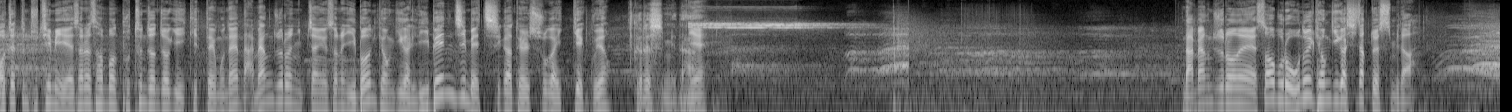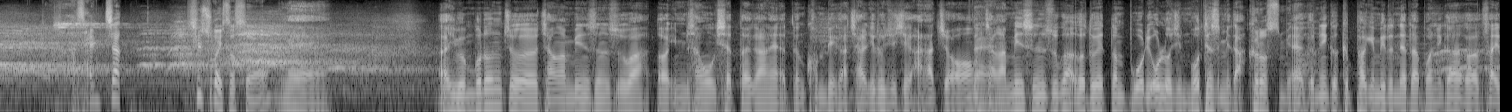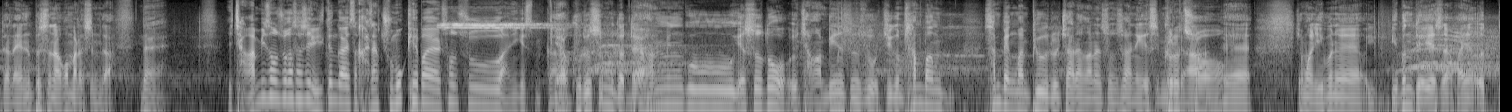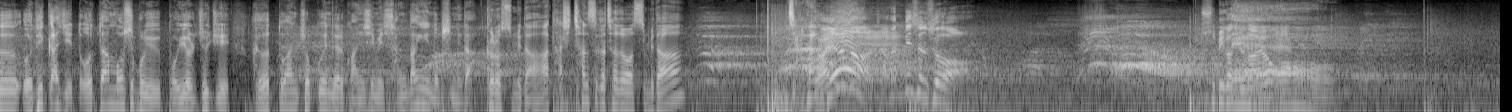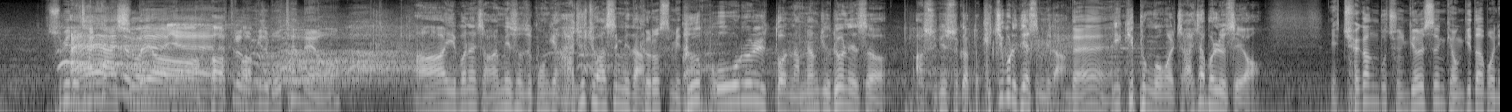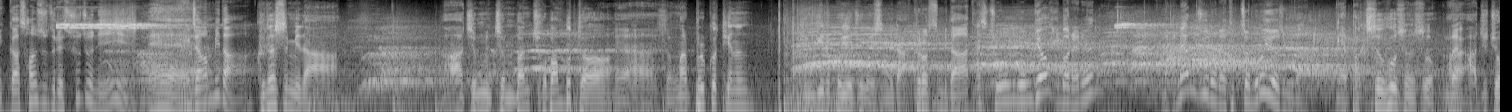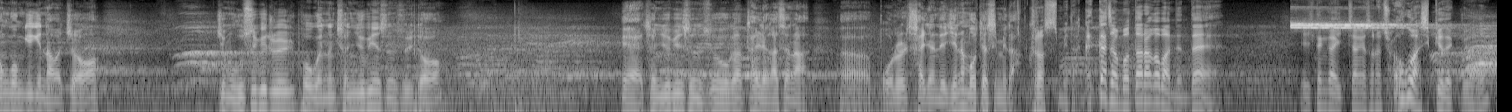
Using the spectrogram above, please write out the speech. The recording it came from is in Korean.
어쨌든 두 팀이 예선에서 한번 붙은 전적이 있기 때문에 남양주런 입장에서는 이번 경기가 리벤지 매치가 될 수가 있겠고요. 그렇습니다. 예. 남양주런의 서브로 오늘 경기가 시작됐습니다. 아, 살짝 실수가 있었어요. 네. 아, 이번 분은 저 장한빈 선수와 어, 임상욱 세터 간의 어떤 콤비가 잘 이루어지지 않았죠. 네. 장한빈 선수가 의도했던 볼이 올라오지 못했습니다. 그렇습니다. 예, 그러니까 급하게 밀어내다 보니까 어, 사이드 라인을 벗어나고 말았습니다. 네. 이 장한미 선수가 사실 1등가에서 가장 주목해봐야 할 선수 아니겠습니까? 예, 그렇습니다. 네. 대한민국에서도 장한빈 선수 지금 3반 300만 뷰를 자랑하는 선수 아니겠습니까? 그렇죠. 예, 정말 이번에 이번 대회에서 과연 어떠, 어디까지 또 어떠한 모습을 보여줄지 그것 또한 족구인들의 관심이 상당히 높습니다. 그렇습니다. 다시 찬스가 찾아왔습니다. 좋아요, 장한빈 선수. 수비가 네. 되나요? 오. 수비를 아, 잘 해냈는데. 예, 네트를 넘기지 못했네요. 아 이번엔 장한빈 선수 공격 아주 좋았습니다. 그렇습니다. 그 볼을 또 남양주 런에서 아 수비수가 또 깃집으로 됐습니다. 네. 이 깊은 공을 잘 잡아올렸어요. 예, 최강부 준결승 경기다 보니까 선수들의 수준이 네. 굉장합니다. 그렇습니다. 아 지금 전반 초반부터 야, 정말 불꽃 튀는 경기를 보여주고 있습니다. 그렇습니다. 다시 좋은 공격 이번에는 남양주론의 득점으로 이어집니다. 네, 박서후 선수 네. 아, 주 좋은 공격이 나왔죠. 지금 우수비를 보고 있는 전유빈 선수도 예, 전유빈 선수가 달려가서나 어, 볼을 살려내지는 못했습니다. 그렇습니다. 끝까지 한번 따라가 봤는데 1등가 입장에서는 조금 아쉽게 됐고요.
